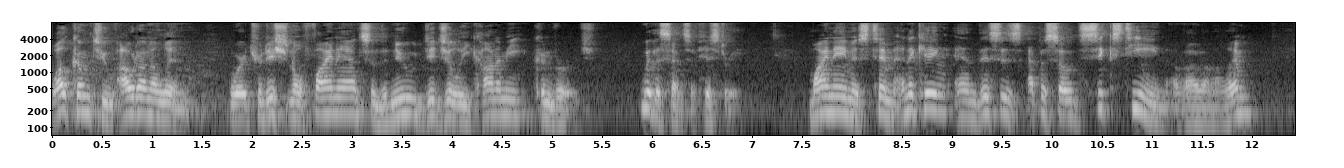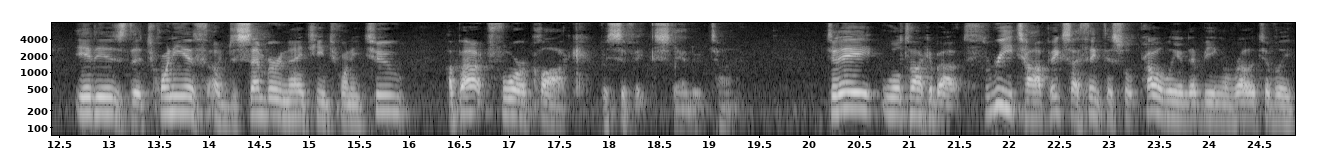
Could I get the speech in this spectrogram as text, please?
Welcome to Out on a Limb, where traditional finance and the new digital economy converge with a sense of history. My name is Tim Enneking, and this is episode 16 of Out on a Limb. It is the 20th of December 1922, about 4 o'clock Pacific Standard Time. Today, we'll talk about three topics. I think this will probably end up being a relatively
